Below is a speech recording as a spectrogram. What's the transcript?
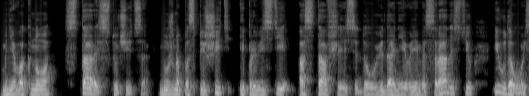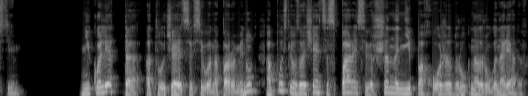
Мне в окно старость стучится. Нужно поспешить и провести оставшееся до увядания время с радостью и удовольствием. Николетта отлучается всего на пару минут, а после возвращается с парой совершенно не похожих друг на друга нарядов.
